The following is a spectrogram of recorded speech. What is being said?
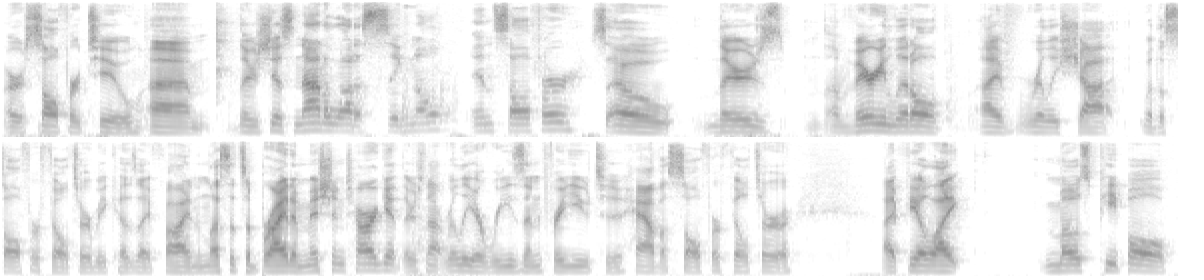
or sulfur 2. Um, there's just not a lot of signal in sulfur. So there's very little I've really shot with a sulfur filter because I find unless it's a bright emission target, there's not really a reason for you to have a sulfur filter. I feel like most people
